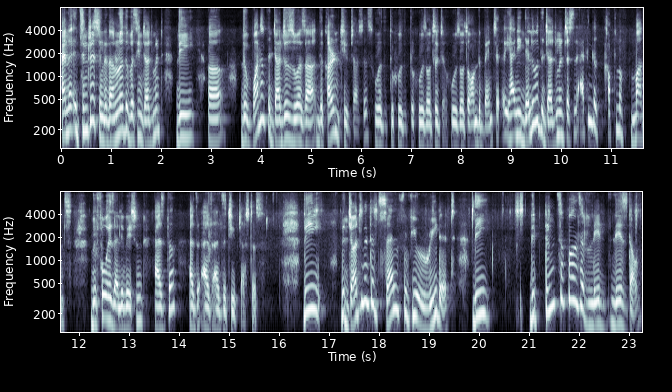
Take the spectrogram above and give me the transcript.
And it's interesting that the Anuradha Bhasin judgment, the uh, the one of the judges was uh, the current chief justice, who was who, who was also who was also on the bench, and he delivered the judgment just I think a couple of months before his elevation as the as as, as the chief justice. The the judgment itself, if you read it, the the principles it laid, lays down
